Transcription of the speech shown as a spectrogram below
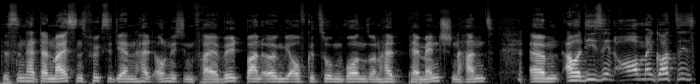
das sind halt dann meistens Füchse, die dann halt auch nicht in freier Wildbahn irgendwie aufgezogen worden, sondern halt per Menschenhand. Ähm, aber die sehen, oh mein Gott, das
